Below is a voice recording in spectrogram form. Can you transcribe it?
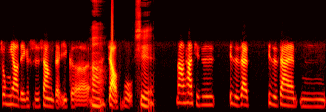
重要的一个时尚的一个教父。嗯、是，那他其实一直在一直在嗯，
